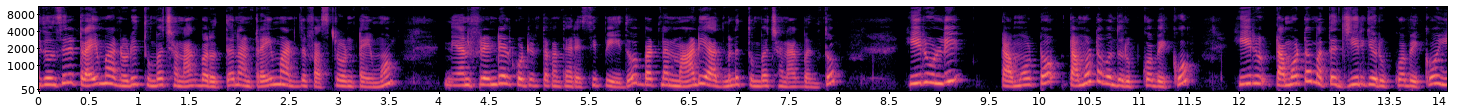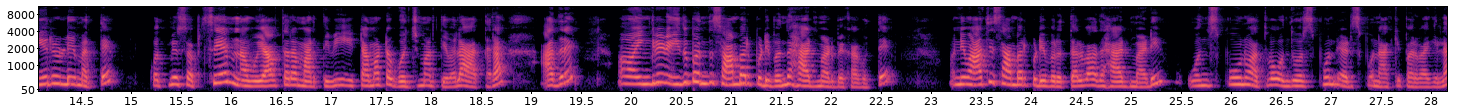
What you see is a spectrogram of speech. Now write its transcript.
ಇದೊಂದ್ಸರಿ ಟ್ರೈ ಮಾಡಿ ನೋಡಿ, ತುಂಬ ಚೆನ್ನಾಗಿ ಬರುತ್ತೆ. ನಾನು ಟ್ರೈ ಮಾಡಿದೆ ಫಸ್ಟ್ ಒಂದು ಟೈಮು ನನ್ನ ಫ್ರೆಂಡ್ ಹೇಳ್ಕೊಟ್ಟಿರ್ತಕ್ಕಂಥ ರೆಸಿಪಿ ಇದು ಬಟ್ ನಾನು ಮಾಡಿ ಆದಮೇಲೆ ತುಂಬ ಚೆನ್ನಾಗಿ ಬಂತು. ಈರುಳ್ಳಿ, ಟೊಮೊಟೊ ಟೊಮೊಟೊ ಒಂದು ರುಬ್ಕೋಬೇಕು. ಈರು, ಟೊಮೊಟೊ ಮತ್ತು ಜೀರಿಗೆ ರುಬ್ಕೋಬೇಕು. ಈರುಳ್ಳಿ ಮತ್ತು ಕೊತ್ತಂಬರಿ ಸೊಪ್ಪು, ಸೇಮ್ ನಾವು ಯಾವ ಥರ ಮಾಡ್ತೀವಿ, ಈ ಟೊಮೊಟೊ ಗೊಜ್ಜು ಮಾಡ್ತೀವಲ್ಲ ಆ ಥರ ಆದರೆ ಇಂಗ್ರೀಡಿಯ ಇದು ಬಂದು ಸಾಂಬಾರು ಪುಡಿ ಬಂದು ಆ್ಯಡ್ ಮಾಡಬೇಕಾಗುತ್ತೆ. ನೀವು ಆಚೆ ಸಾಂಬಾರು ಪುಡಿ ಬರುತ್ತಲ್ವ, ಅದು ಆ್ಯಡ್ ಮಾಡಿ. ಒಂದು ಸ್ಪೂನು ಅಥವಾ ಒಂದೂವರೆ ಸ್ಪೂನ್, ಎರಡು ಸ್ಪೂನ್ ಹಾಕಿ ಪರವಾಗಿಲ್ಲ.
